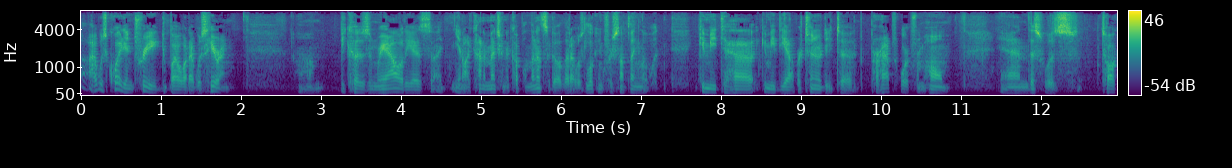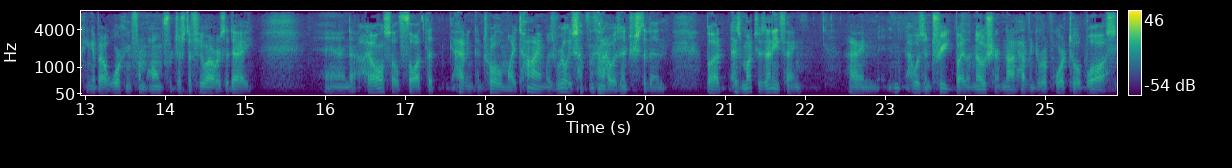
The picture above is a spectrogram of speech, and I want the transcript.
I was quite intrigued by what I was hearing. Um, because in reality, as I, you know, I kind of mentioned a couple of minutes ago that I was looking for something that would give me to have, give me the opportunity to perhaps work from home, and this was talking about working from home for just a few hours a day. And I also thought that having control of my time was really something that I was interested in. But as much as anything, I'm, I was intrigued by the notion of not having to report to a boss.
